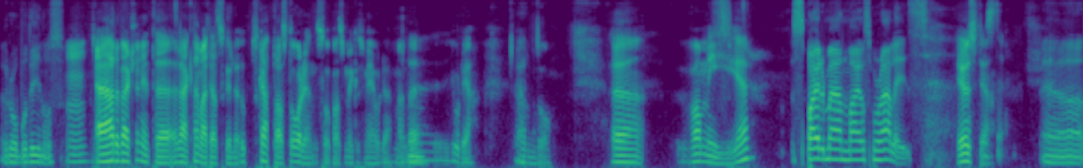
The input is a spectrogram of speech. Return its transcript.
Robodinos. Mm. Jag hade verkligen inte räknat med att jag skulle uppskatta storyn så pass mycket som jag gjorde, men det gjorde jag ändå. Uh, vad mer? Spider-Man Miles Morales. Just det. Just det. eh,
